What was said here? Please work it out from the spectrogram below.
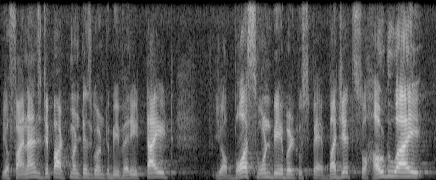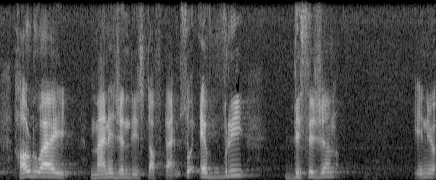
your finance department is going to be very tight, your boss won't be able to spare budgets. So, how do I, how do I manage in these tough times? So, every decision in your,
